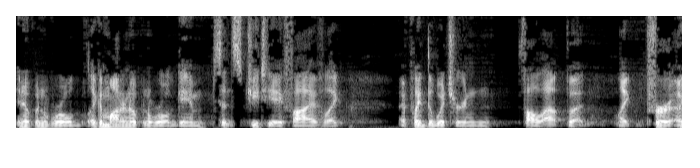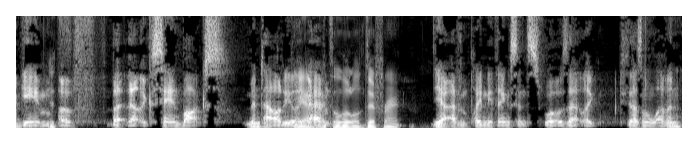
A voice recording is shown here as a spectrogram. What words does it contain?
an open world like a modern open world game since GTA Five. Like I played The Witcher and Fallout, but like for a game It's- of that, that like sandbox mentality, like I yeah, haven't it's a little different. Yeah I haven't played anything since what was that like 2011.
